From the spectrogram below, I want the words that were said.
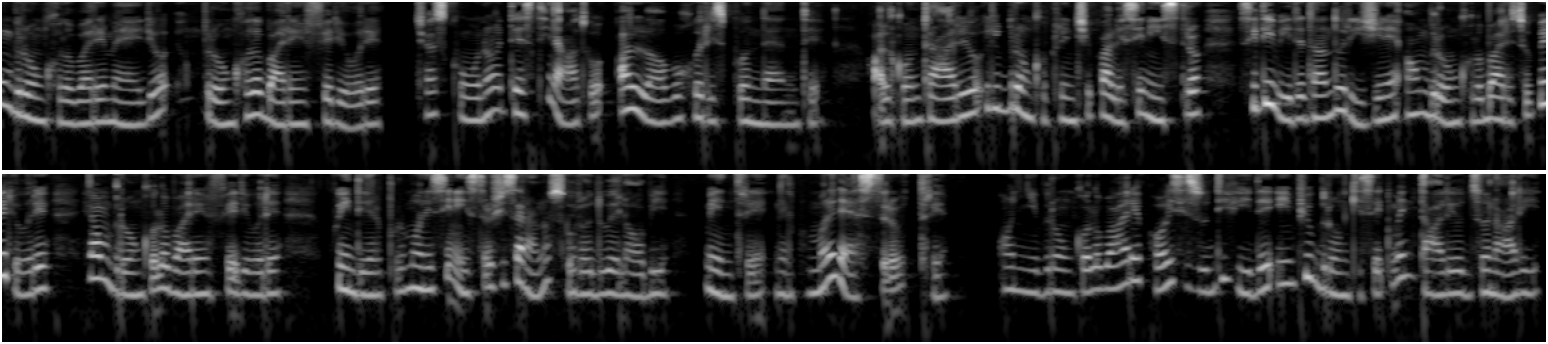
un bronco lobare medio e un bronco lobare inferiore, ciascuno destinato al lobo corrispondente. Al contrario, il bronco principale sinistro si divide dando origine a un bronco lobare superiore e a un bronco lobare inferiore, quindi nel polmone sinistro ci saranno solo due lobi, mentre nel polmone destro tre. Ogni bronco lobare poi si suddivide in più bronchi segmentali o zonali.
